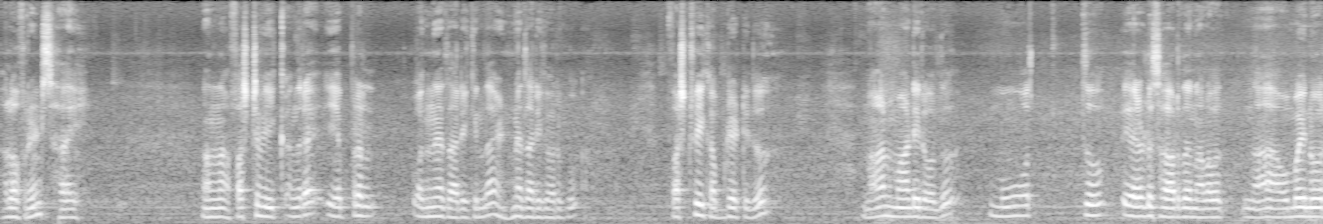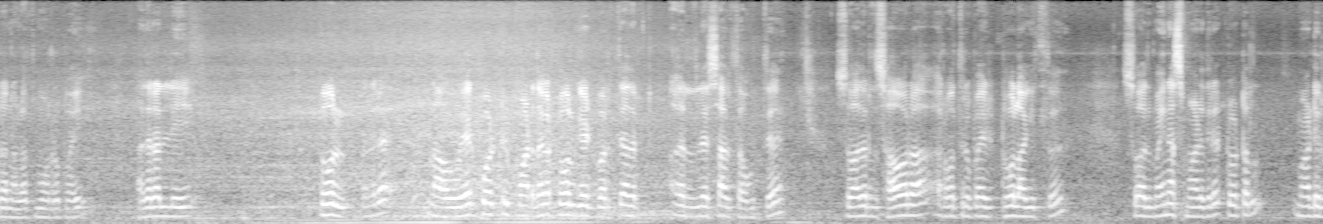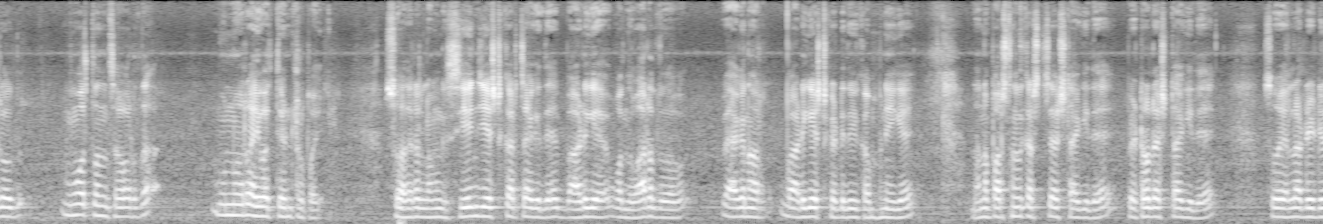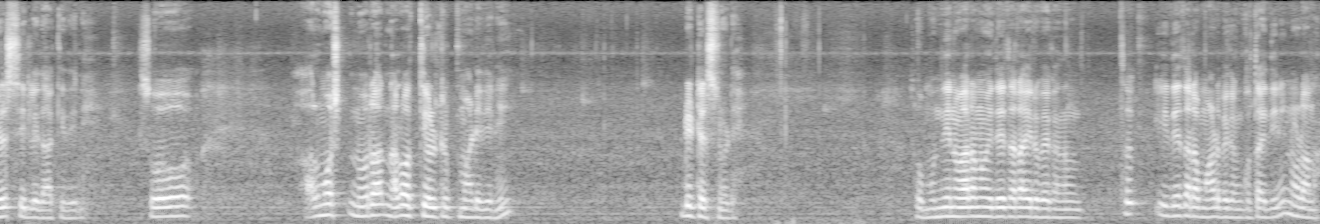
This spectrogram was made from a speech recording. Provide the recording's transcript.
Hello friends hi ನನ್ನ first week ಅಂದರೆ April ಒಂದನೇ ತಾರೀಕಿಂದ ಎಂಟನೇ ತಾರೀಕುವರೆಗೂ. ಫಸ್ಟ್ ವೀಕ್ ಅಪ್ಡೇಟ್ ಇದು. ನಾನು ಮಾಡಿರೋದು ಮೂವತ್ತು ಎರಡು ಸಾವಿರದ ನಲವತ್ತು ಒಂಬೈನೂರ ನಲವತ್ತ್ಮೂರು ರೂಪಾಯಿ. ಅದರಲ್ಲಿ ಟೋಲ್ ಅಂದರೆ ನಾವು ಏರ್ಪೋರ್ಟ್ ಟ್ರಿಪ್ ಮಾಡಿದಾಗ ಟೋಲ್ ಗೇಟ್ ಬರುತ್ತೆ, ಅದ್ರ ಅದ್ರ ಲೆಸ್ ಆಗ್ತಾ ಹೋಗುತ್ತೆ. ಸೊ ಅದರದ್ದು ಸಾವಿರ ಅರವತ್ತು ರೂಪಾಯಿ ಟೋಲ್ ಆಗಿತ್ತು. ಸೊ ಅದು ಮೈನಸ್ ಮಾಡಿದರೆ ಟೋಟಲ್ ಮಾಡಿರೋದು ಮೂವತ್ತೊಂದು ಸಾವಿರದ ಮುನ್ನೂರ ಐವತ್ತೆಂಟು ರೂಪಾಯಿ. ಸೊ ಅದರಲ್ಲಿ ನಮಗೆ ಸಿ ಎನ್ ಜಿ ಎಷ್ಟು ಖರ್ಚಾಗಿದೆ? ಬಾಡಿಗೆ ಒಂದು ವಾರದ ವ್ಯಾಗನಾರ್ ಬಾಡಿಗೆ ಎಷ್ಟು ಕಟ್ಟಿದ್ದೀವಿ ಕಂಪ್ನಿಗೆ ನನ್ನ ಪರ್ಸ್ನಲ್ ಖರ್ಚು ಎಷ್ಟಾಗಿದೆ? ಪೆಟ್ರೋಲ್ ಎಷ್ಟಾಗಿದೆ? ಸೊ ಎಲ್ಲ ಡೀಟೇಲ್ಸ್ ಇಲ್ಲಿ ಹಾಕಿದ್ದೀನಿ. ಸೊ ಆಲ್ಮೋಸ್ಟ್ ನೂರ ನಲವತ್ತೇಳು ಟ್ರಿಪ್ ಮಾಡಿದ್ದೀನಿ. ಡೀಟೇಲ್ಸ್ ನೋಡಿ. ಸೊ ಮುಂದಿನ ವಾರನೂ ಇದೇ ಥರ ಇರಬೇಕಂತ, ಇದೇ ಥರ ಮಾಡ್ಬೇಕಂತ ಇದ್ದೀನಿ. ನೋಡೋಣ.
